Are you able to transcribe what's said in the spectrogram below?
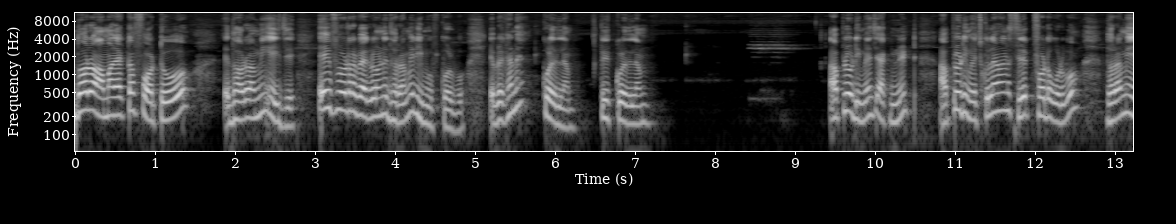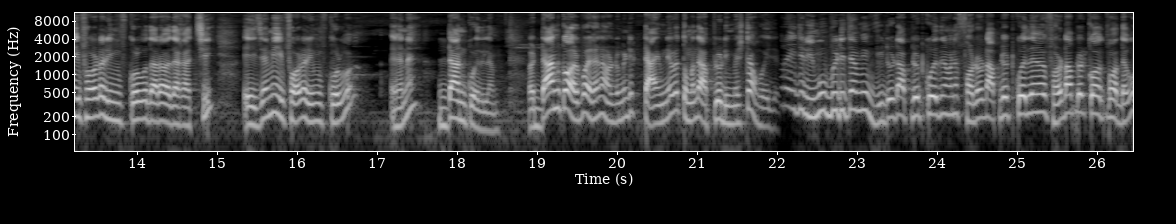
ধরো আমার একটা ফটো ধরো আমি এই যে, এই ফটোটার ব্যাকগ্রাউন্ডে ধরো আমি রিমুভ করব। এবার এখানে করে দিলাম ক্লিক করে দিলাম। আপলোড ইমেজ এক মিনিট আপলোড ইমেজ করলে আমি এখানে সিলেক্ট ফটো করব। ধরো আমি এই ফটোটা রিমুভ করব, দাঁড়াও দেখাচ্ছি। এই যে আমি এই ফটোটা রিমুভ করব, এখানে ডান করে দিলাম। এবার ডান করার পর এখানে অটোমেটিক টাইম নেবে, তোমাদের আপলোড ইমেজটা হয়ে যাবে। এই যে রিমুভ ভিডিওতে আমি ভিডিওটা আপলোড করে দিলাম মানে ফটোটা আপলোড করে দিলাম ফটোটা আপলোড করার পর দেখো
